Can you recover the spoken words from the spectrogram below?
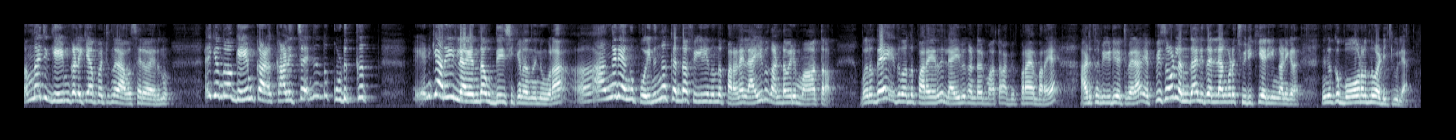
നന്നായിട്ട് ഗെയിം കളിക്കാൻ പറ്റുന്ന ഒരു അവസരമായിരുന്നു. എനിക്കെന്തോ ഗെയിം കളിച്ച എന്തോ കൊടുക്ക എനിക്കറിയില്ല എന്താ ഉദ്ദേശിക്കണമെന്ന് നൂറ. അങ്ങനെ അങ്ങ് പോയി. നിങ്ങൾക്ക് എന്താ ഫീൽ ചെയ്യുന്നതെന്ന് പറയണേ. ലൈവ് കണ്ടവർ മാത്രം. വെറുതെ ഇത് വന്ന് പറയരുത്. ലൈവ് കണ്ടവർ മാത്രം അഭിപ്രായം പറയാം. അടുത്ത വീഡിയോ ആയിട്ട് വരാം. എപ്പിസോഡിൽ എന്തായാലും ഇതെല്ലാം കൂടെ ചുരുക്കിയായിരിക്കും കാണിക്കണം. നിങ്ങൾക്ക് ബോറൊന്നും അടിക്കില്ല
